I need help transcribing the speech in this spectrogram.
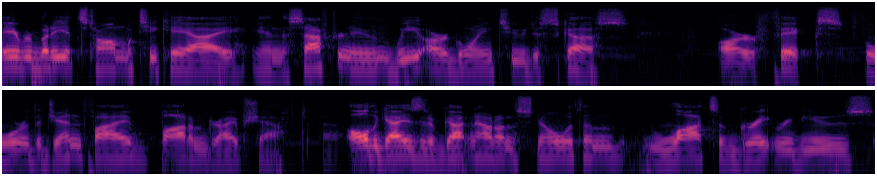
Hey everybody, it's Tom with TKI, and this afternoon we are going to discuss our fix for the Gen 5 bottom drive shaft. Uh, all the guys that have gotten out on the snow with them, lots of great reviews,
